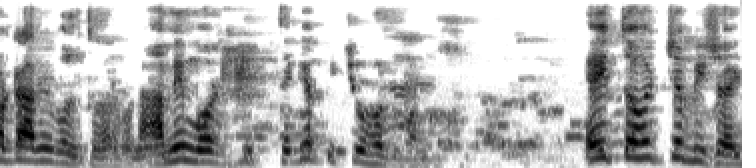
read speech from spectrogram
ওটা আমি বলতে পারব না, আমি মসজিদ থেকে পিছু হটবো না। এই তো হচ্ছে বিষয়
